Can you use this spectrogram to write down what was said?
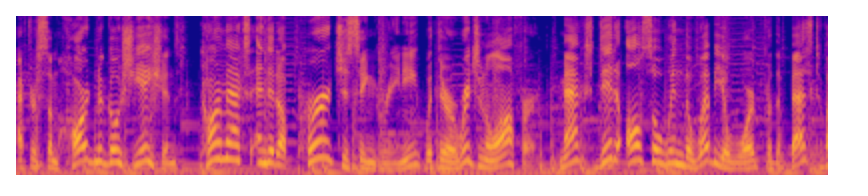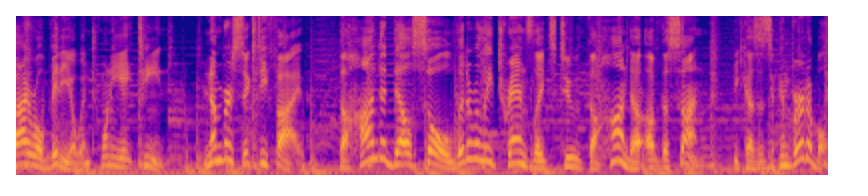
After some hard negotiations, CarMax ended up purchasing Greeny with their original offer. Max did also win the Webby Award for the Best Viral Video in 2018. Number 65. The Honda Del Sol literally translates to the Honda of the Sun because it's a convertible.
